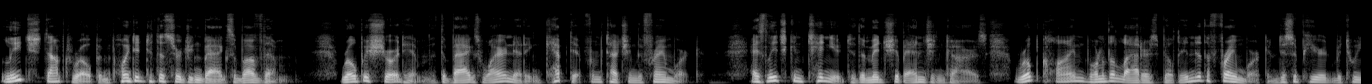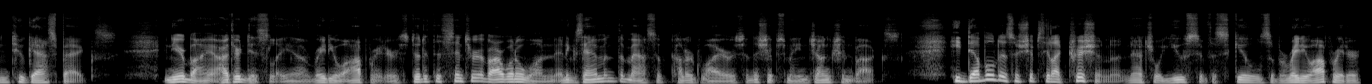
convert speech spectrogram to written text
Leach stopped Rope and pointed to the surging bags above them. Rope assured him that the bag's wire netting kept it from touching the framework. As Leach continued to the midship engine cars, Rope climbed one of the ladders built into the framework and disappeared between two gas bags. Nearby, Arthur Disley, a radio operator, stood at the center of R101 and examined the mass of colored wires in the ship's main junction box. He doubled as a ship's electrician, a natural use of the skills of a radio operator,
